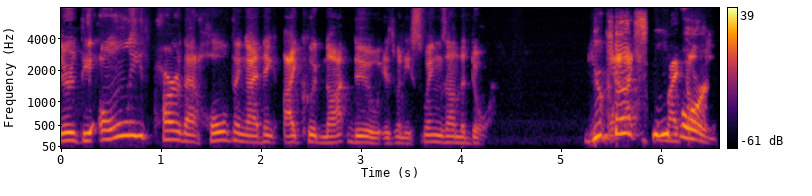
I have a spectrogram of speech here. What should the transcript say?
There's the only part of that whole thing I think I could not do is when he swings on the door. You can't my skateboard.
